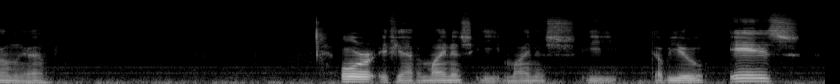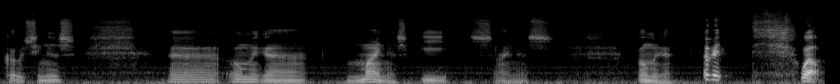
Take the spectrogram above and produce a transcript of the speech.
omega. Or if you have a minus, E minus EW is cosinus uh, omega minus E sinus omega. Okay, well,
